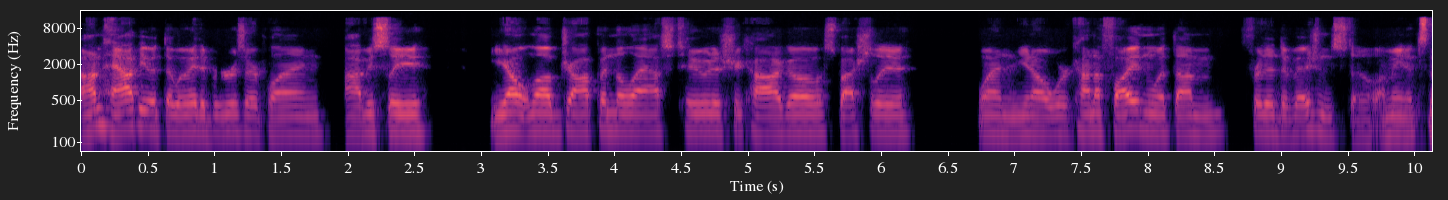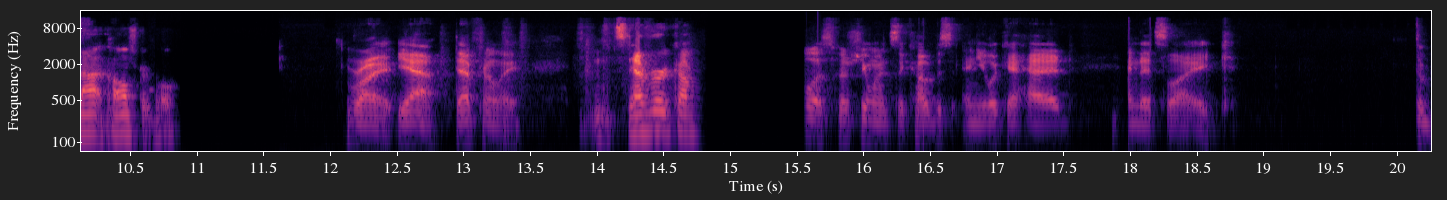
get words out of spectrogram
I'm happy with the way the Brewers are playing. Obviously, you don't love dropping the last two to Chicago, especially when you know we're kind of fighting with them for the division still. I mean, it's not comfortable. Right. Yeah. Definitely. It's never comfortable, especially when it's the Cubs and you look ahead and it's like the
